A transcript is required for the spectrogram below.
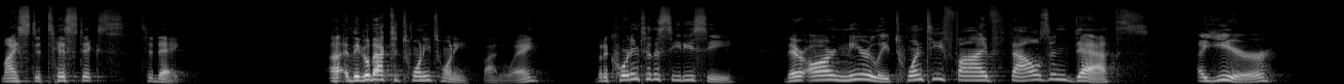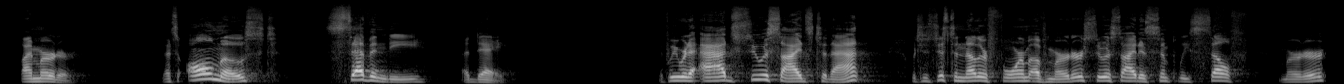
my statistics today. Uh, they go back to 2020, by the way. But according to the CDC, there are nearly 25,000 deaths a year by murder. That's almost 70 a day. If we were to add suicides to that, which is just another form of murder, suicide is simply self murder,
